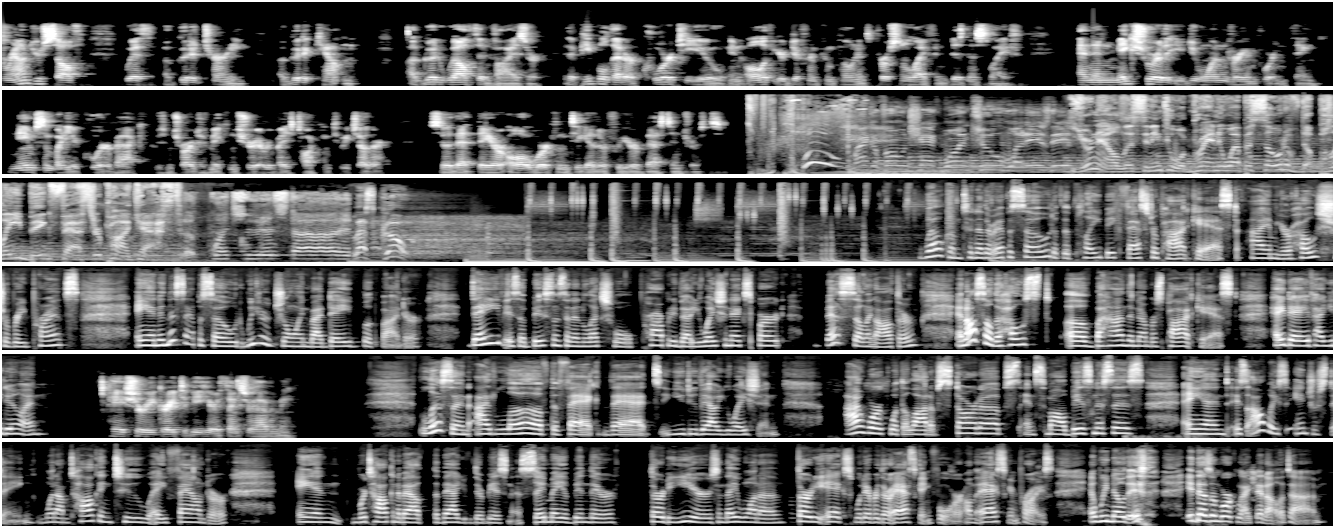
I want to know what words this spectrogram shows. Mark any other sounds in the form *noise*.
surround yourself with a good attorney, a good accountant, a good wealth advisor, the people that are core to you in all of your different components, personal life and business life. And then make sure that you do one very important thing. Name somebody a quarterback who's in charge of making sure everybody's talking to each other so that they are all working together for your best interests. Microphone check one, two. What is this? You're now listening to a brand new episode of the Play Big Faster podcast. Look what you done started. Let's go. Welcome to another episode of the Play Big Faster podcast. I am your host, Scherrie Prince, and in this episode, we are joined by Dave Bookbinder. Dave is a business and intellectual property valuation expert, best-selling author, and also the host of Behind the Numbers podcast. Hey, Dave, how you doing? Hey, Scherrie, great to be here. Thanks for having me. Listen, I love the fact that you do valuation. I work with a lot of startups and small businesses, and it's always interesting when I'm talking to a founder and we're talking about the value of their business. They may have been there 30 years and they want a 30x whatever they're asking for on the asking price. And we know that *laughs* it doesn't work like that all the time.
